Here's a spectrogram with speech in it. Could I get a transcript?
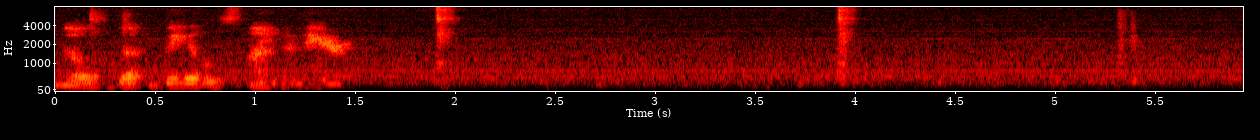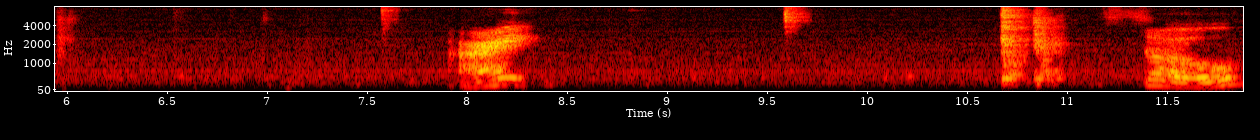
those duck bills under there. Alright. So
